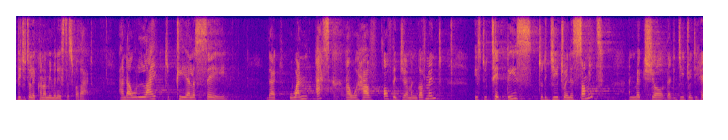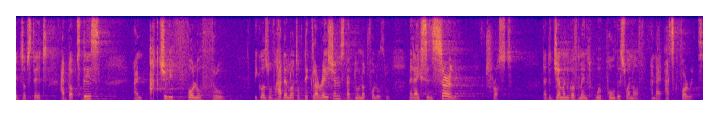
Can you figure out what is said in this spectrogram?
digital economy ministers for that. And I would like to clearly say that one ask I will have of the German government is to take this to the G20 summit and make sure that the G20 heads of state adopt this and actually follow through. Because we've had a lot of declarations that do not follow through. But I sincerely trust that the German government will pull this one off, and I ask for it.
